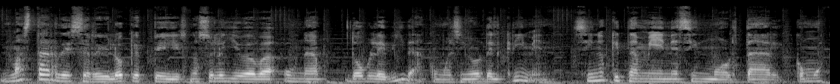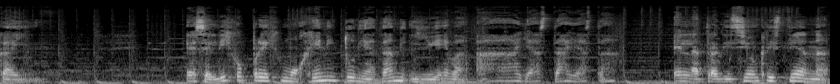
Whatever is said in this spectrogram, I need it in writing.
Más tarde se reveló que Pierce no solo llevaba una doble vida como el señor del crimen, sino que también es inmortal como Caín. Es el hijo primogénito de Adán y Eva. Ah, ya está, ya está. En la tradición cristiana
